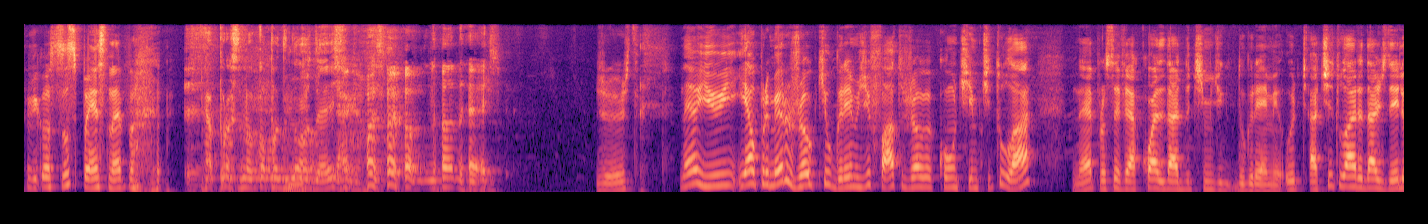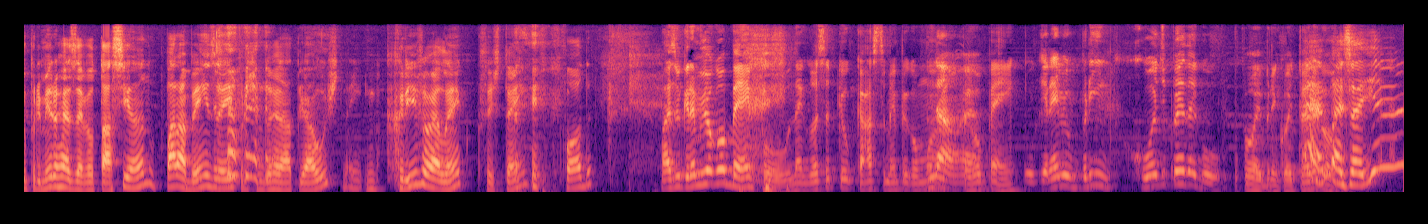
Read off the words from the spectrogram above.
Ficou suspenso, né? A próxima Copa do Nordeste. Nordeste. Justo. Né, e, e é o primeiro jogo que o Grêmio de fato joga com o time titular, né? Pra você ver a qualidade do time de- do Grêmio. O- a titularidade dele, o primeiro reserva é o Tassiano. Parabéns aí pro time do Renato Gaúcho. né? Incrível elenco que vocês têm. Foda. Mas o Grêmio jogou bem, pô. O negócio é porque o Cássio também pegou, uma, Não, é. pegou bem. O Grêmio brincou de perder gol. Foi, brincou de perder É, gol. mas aí é.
